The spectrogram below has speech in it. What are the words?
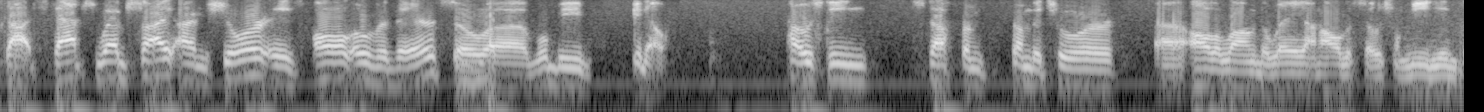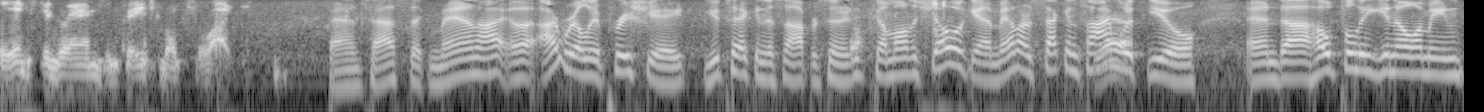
Scott Stapp's website, I'm sure, is all over there. So uh, we'll be, you know, posting stuff from, from the tour uh, all along the way on all the social medias, the Instagrams and Facebooks alike. Fantastic, man! I uh, I really appreciate you taking this opportunity to come on the show again, man. Our second time Yeah. with you, and uh, hopefully, you know, I mean,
